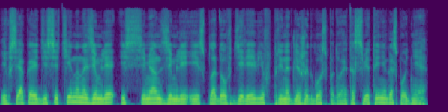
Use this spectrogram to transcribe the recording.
И всякая десятина на земле из семян земли и из плодов деревьев принадлежит Господу. Это святыня Господняя.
